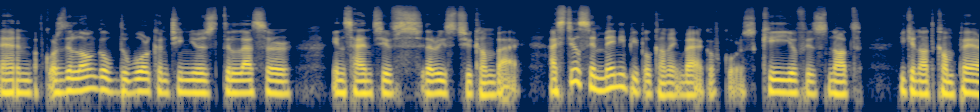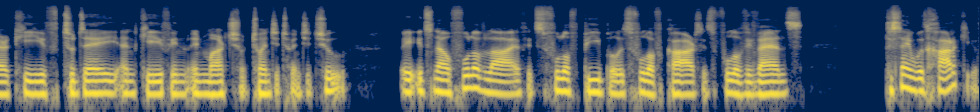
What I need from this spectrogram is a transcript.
And of course the longer the war continues the lesser incentives there is to come back. I still see many people coming back of course. Kiev is not you cannot compare Kiev today and Kiev in, in March 2022. It's now full of life, it's full of people, it's full of cars, it's full of events. The same with Kharkiv.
